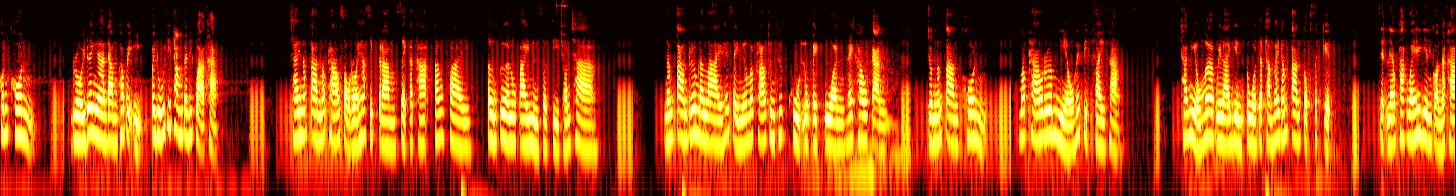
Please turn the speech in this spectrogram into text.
ข้นๆ โรยด้วยงาดำเข้าไปอีก ไปดูวิธีทำกันดีกว่าค่ะ ใช้น้ำตาลมะพร้าว 250 กรัม ใส่กระทะตั้งไฟ เติมเกลือลงไป1ส่วน4ช้อนชา น้ำตาลเริ่มละลายให้ใส่เนื้อมะพร้าวทึนทึกขูดลงไปกวนให้เข้ากัน จนน้ำตาลข้น มะพร้าวเริ่มเหนียวให้ปิดไฟค่ะ ถ้าเหนียวมากเวลาเย็นตัวจะทำให้น้ำตาลตกสะเก็ด เสร็จแล้วพักไว้ให้เย็นก่อนนะคะ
